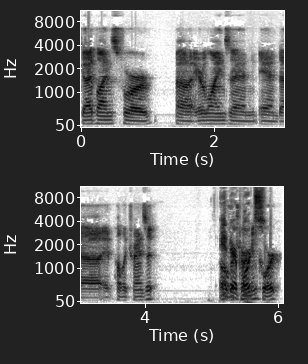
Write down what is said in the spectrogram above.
guidelines for uh, airlines and and, uh, and public transit And overturned airports. in court.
